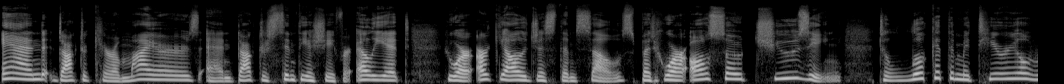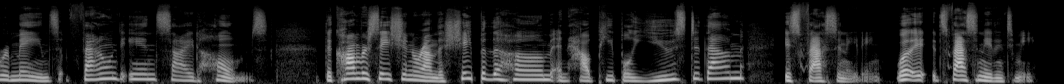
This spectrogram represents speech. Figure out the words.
and Dr. Carol Meyers and Dr. Cynthia Shafer Elliott, who are archaeologists themselves, but who are also choosing to look at the material remains found inside homes. The conversation around the shape of the home and how people used them is fascinating. Well, it's fascinating to me.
